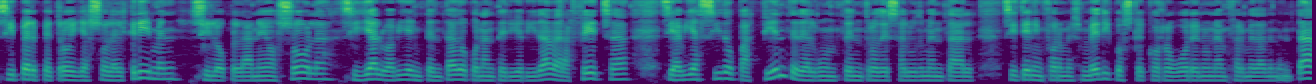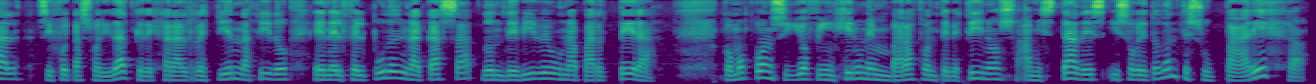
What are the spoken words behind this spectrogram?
Si perpetró ella sola el crimen, si lo planeó sola, si ya lo había intentado con anterioridad a la fecha, si había sido paciente de algún centro de salud mental, si tiene informes médicos que corroboren una enfermedad mental, si fue casualidad que dejara al recién nacido en el felpudo de una casa donde vive una partera. Cómo consiguió fingir un embarazo ante vecinos, amistades y sobre todo ante su pareja,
